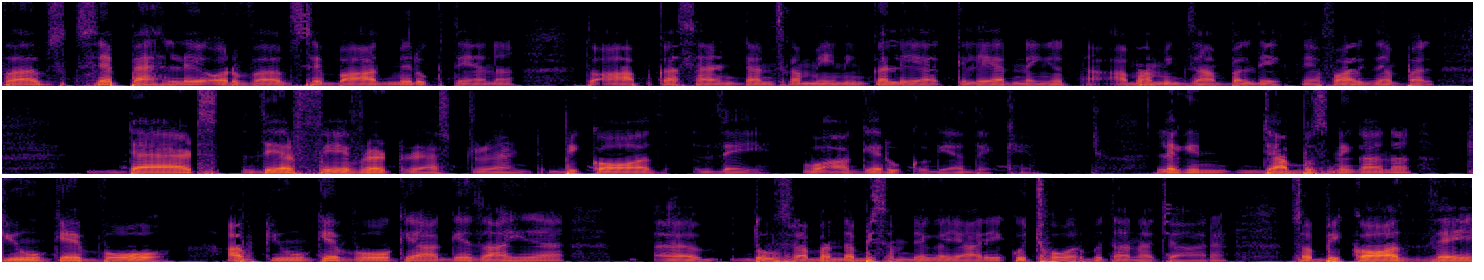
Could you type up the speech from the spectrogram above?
وربس سے پہلے اور وربس سے بعد میں رکتے ہیں نا، تو آپ کا سینٹنس کا میننگ کلیئر کلیئر نہیں ہوتا. اب ہم اگزامپل دیکھتے ہیں. For example that's their favourite restaurant because they وہ آگے رک گیا، دیکھیں. لیکن جب اس نے کہا نا کیونکہ وہ، اب کیونکہ وہ کے آگے ظاہر ہے دوسرا بندہ بھی سمجھے گا یار، یہ کچھ اور بتانا چاہ رہا ہے۔ So because they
